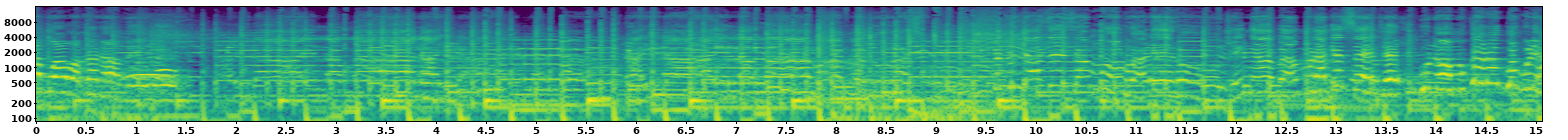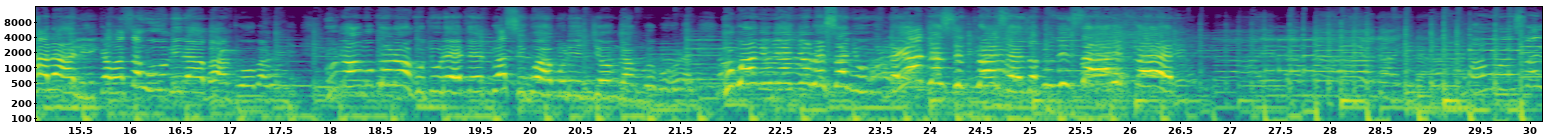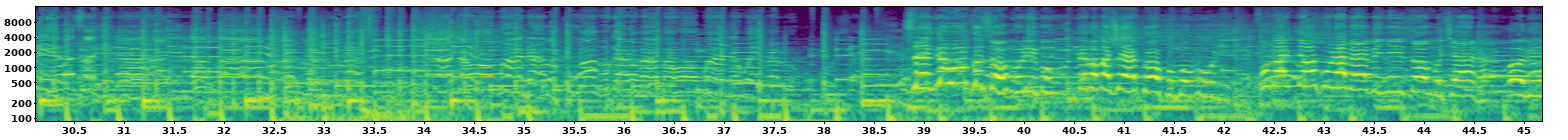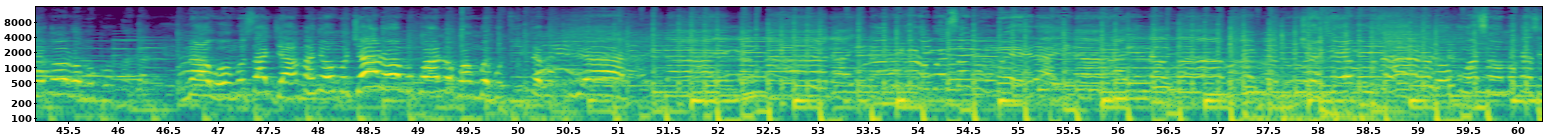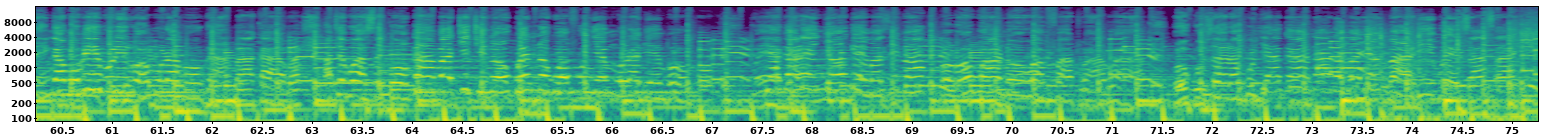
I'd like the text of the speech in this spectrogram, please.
abwa wakana bewo guno omukolo gwo guli halaali kawasawuumira abantu obalumye guno omukolo ogutuleeteddwa si gwa bulijjo nga gwe bwolabi gugwanyumya nnyo lw'essanyu naye ate sitresi ezo tuzisaalife. okukoza omulimu ne bamateeka okumubuuli fuba nnyo okulaba ebinyiiza omukyala obireka olw'omukomagano naawe omusajja amanya omukyala omukwano gwammwe gutiite bupya okuwasa omukazi nga mubibulirwa omulaba ogamba akaaba. Ate bwaseka ogamba kikino gwenno gwofunye mulabye embooko njagala ennyo ge mazima olw'omwana owaffe atwalwa. Okuzala kujagana nabaye mbaali bwesaasanye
